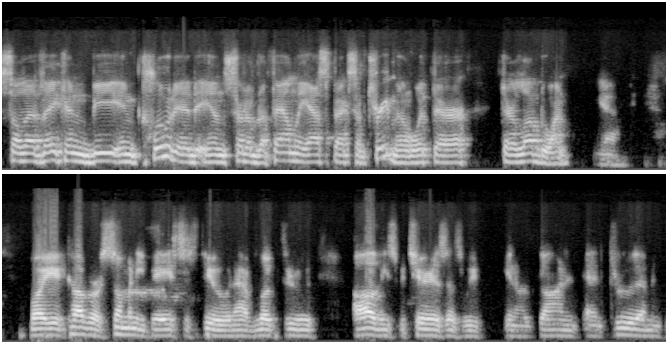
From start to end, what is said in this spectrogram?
so that they can be included in sort of the family aspects of treatment with their their loved one yeah well you cover so many bases too and i've looked through all of these materials as we've you know gone and through them and,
